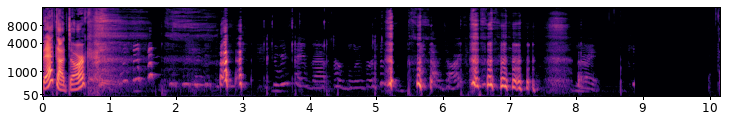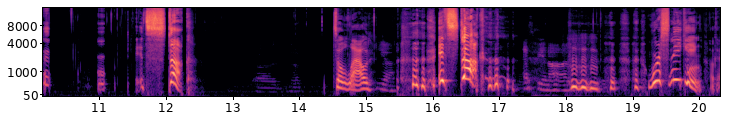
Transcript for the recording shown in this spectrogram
That got dark. Can we save that for bloopers? That got dark. All right. It's stuck. So loud. Yeah. it's stuck. We're sneaking. Okay.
